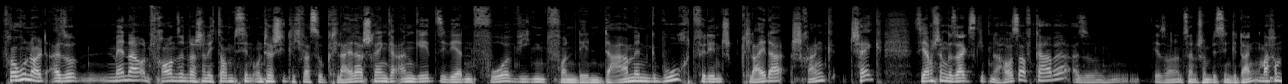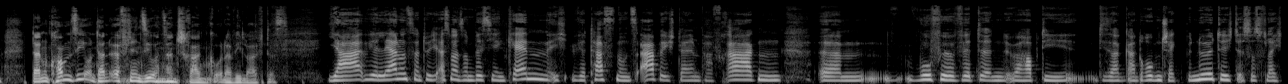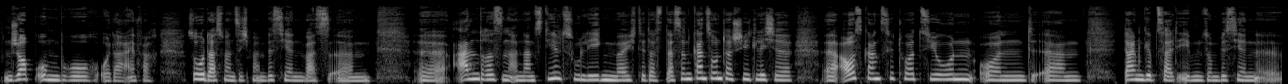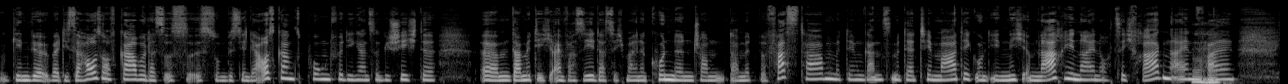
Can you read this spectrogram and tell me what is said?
Frau Hunold, also Männer und Frauen sind wahrscheinlich doch ein bisschen unterschiedlich, was so Kleiderschränke angeht. Sie werden vorwiegend von den Damen gebucht für den Kleiderschrank-Check. Sie haben schon gesagt, es gibt eine Hausaufgabe, also wir sollen uns dann schon ein bisschen Gedanken machen. Dann kommen Sie und dann öffnen Sie unseren Schrank oder wie läuft das? Ja, wir lernen uns natürlich erstmal so ein bisschen kennen. Ich, wir tasten uns ab, ich stelle ein paar Fragen. Ähm, wofür wird denn überhaupt die, dieser Garderobencheck benötigt? Ist es vielleicht ein Jobumbruch oder einfach so, dass man sich mal ein bisschen was ähm, äh, anderes, einen anderen Stil zulegen möchte? Das, das sind ganz unterschiedliche äh, Ausgangssituationen und ähm, dann gibt's halt eben so ein bisschen, äh, gehen wir über diese Hausaufgabe, das ist, ist so ein bisschen der Ausgangspunkt für die ganze Geschichte, ähm, damit ich einfach sehe, dass sich meine Kunden schon damit damit befasst haben, mit dem ganzen, mit der Thematik und ihnen nicht im Nachhinein noch zig Fragen einfallen. Mhm.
